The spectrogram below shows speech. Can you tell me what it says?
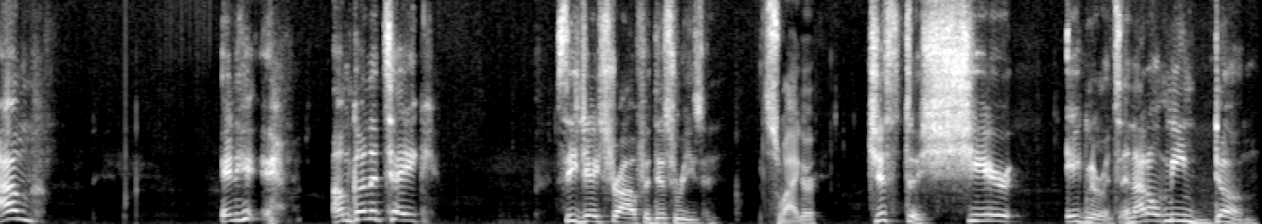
I'm and he, I'm gonna take C.J. Stroud for this reason. swagger. just the sheer ignorance, and I don't mean dumb,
